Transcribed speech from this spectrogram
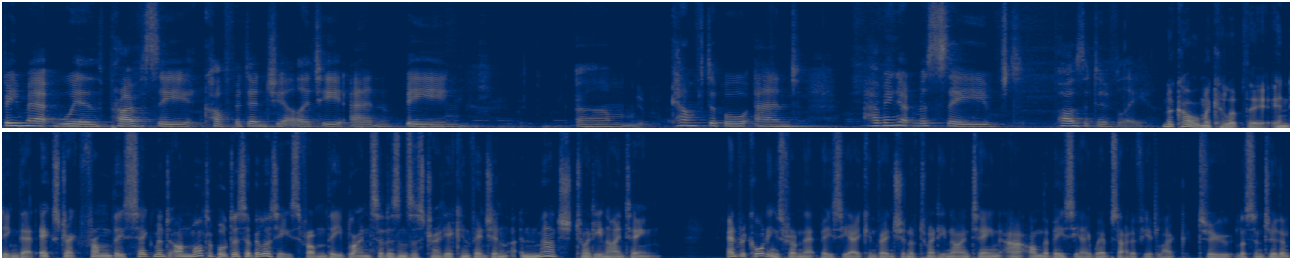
be met with privacy, confidentiality, and being um, comfortable and having it received positively. Nicole McKillop there, ending that extract from the segment on multiple disabilities from the Blind Citizens Australia Convention in March 2019. And recordings from that BCA convention of 2019 are on the BCA website if you'd like to listen to them.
